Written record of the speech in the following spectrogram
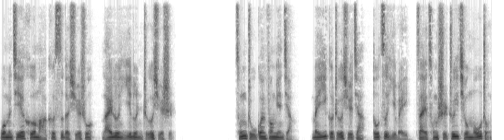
我们结合马克思的学说来论一论哲学史。从主观方面讲，每一个哲学家都自以为在从事追求某种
